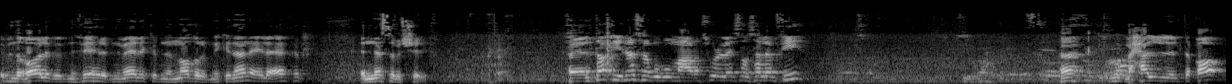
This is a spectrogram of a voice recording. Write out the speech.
ابن غالب ابن فهر ابن مالك ابن النضر ابن كنانة إلى آخر النسب الشريف. فيلتقي نسبه مع رسول الله صلى الله عليه وسلم في ها؟ محل الالتقاء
